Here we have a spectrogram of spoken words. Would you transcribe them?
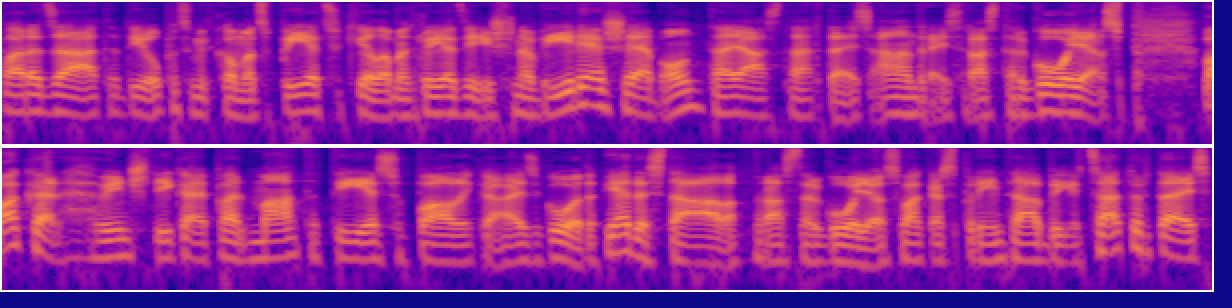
paredzēta 12,5 km iedzīšana vīriešiem, un tajā startēs Andrejs Rastargojevs. Vakar viņš tikai par mata tiesu palika aiz goda piedestāla. Rastargojevs vakar sprintā bija ceturtais,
